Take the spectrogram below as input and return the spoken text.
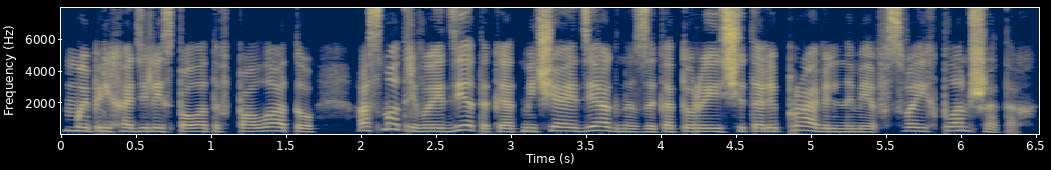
Мы переходили из палаты в палату, осматривая деток и отмечая диагнозы, которые считали правильными в своих планшетах.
